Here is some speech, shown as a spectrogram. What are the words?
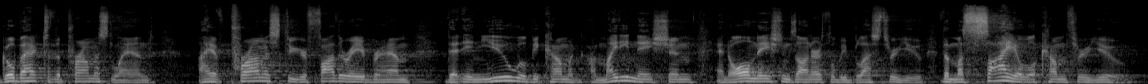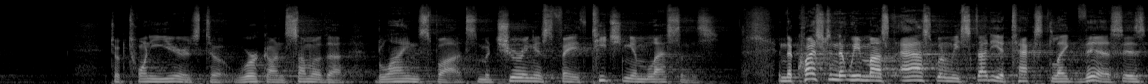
go back to the promised land. I have promised through your father Abraham that in you will become a, a, mighty nation, and all nations on earth will be blessed through you. The Messiah will come through you. Took 20 years to work on some of the blind spots, maturing his faith, teaching him lessons. And the question that we must ask when we study a text like this is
